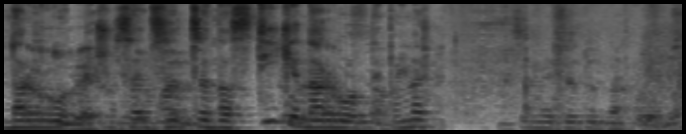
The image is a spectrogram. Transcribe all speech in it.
народне, що це, це, це настільки народне, розумієш? Це ми все тут знаходимося.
